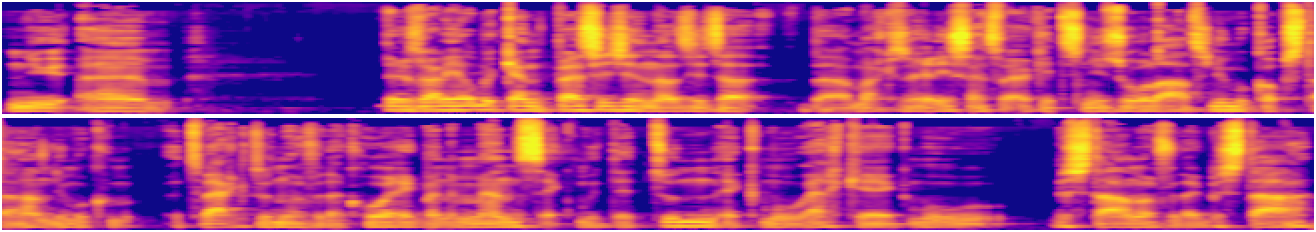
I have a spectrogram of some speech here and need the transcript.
Nu, um, er is wel een heel bekend passage en dat is iets dat, dat Marcus Aurelius zegt van, oké, het is nu zo laat, nu moet ik opstaan, nu moet ik het werk doen waarvoor dat ik hoor. Ik ben een mens, ik moet dit doen, ik moet werken, ik moet bestaan waarvoor dat ik besta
